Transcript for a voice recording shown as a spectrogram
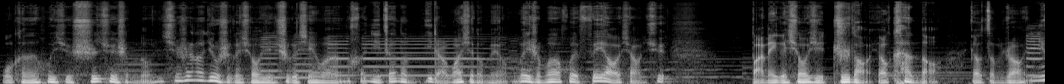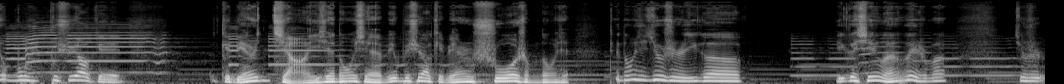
我可能会去失去什么东西。其实那就是个消息，是个新闻，和你真的一点关系都没有。为什么会非要想去把那个消息知道、要看到、要怎么着？你又不不需要给给别人讲一些东西，又不需要给别人说什么东西，这东西就是一个。一个新闻为什么就是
